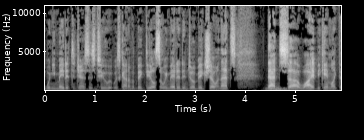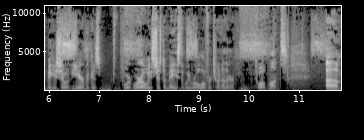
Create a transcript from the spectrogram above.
when you made it to Genesis two, it was kind of a big deal. So we made it into a big show, and that's that's uh, why it became like the biggest show of the year because we're, we're always just amazed that we roll over to another twelve months. Um,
